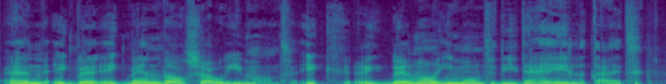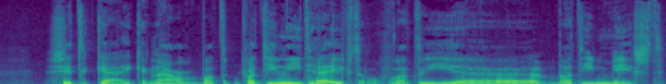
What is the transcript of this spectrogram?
En ik ben, ik ben wel zo iemand. Ik, ik ben wel iemand die de hele tijd zit te kijken naar wat, wat hij niet heeft of wat hij, uh, wat hij mist.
